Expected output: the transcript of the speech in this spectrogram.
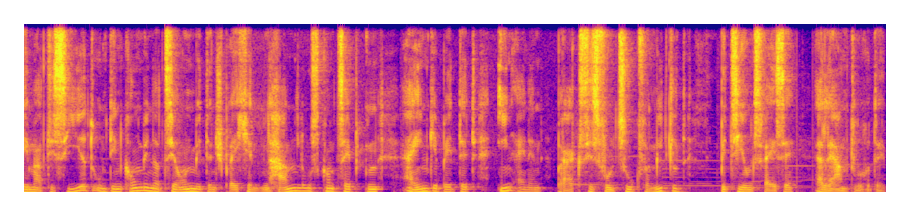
thematisiert und in Kombination mit entsprechenden Handlungskonzepten eingebettet in einen Praxisvollzug vermittelt bzw. erlernt wurde.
